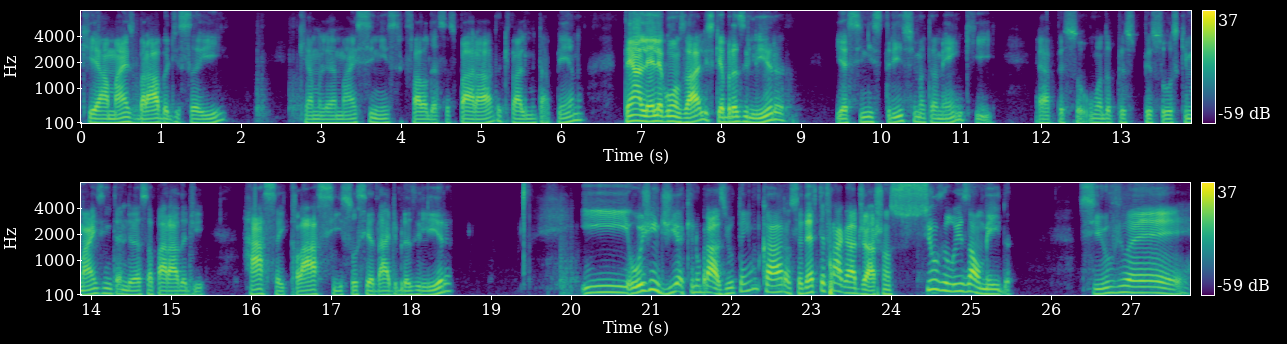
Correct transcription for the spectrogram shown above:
Que é a mais braba disso aí. Que é a mulher mais sinistra que fala dessas paradas, que vale muito a pena. Tem a Lélia Gonzalez, que é brasileira e é sinistríssima também, que é a pessoa, uma das pessoas que mais entendeu essa parada de raça e classe e sociedade brasileira. E hoje em dia, aqui no Brasil, tem um cara, você deve ter fragado já, chama Silvio Luiz Almeida. Silvio é,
